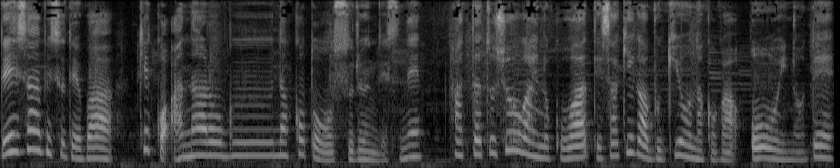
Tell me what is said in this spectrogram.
デイサービスでは結構アナログなことをするんですね。発達障害の子は手先が不器用な子が多いので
